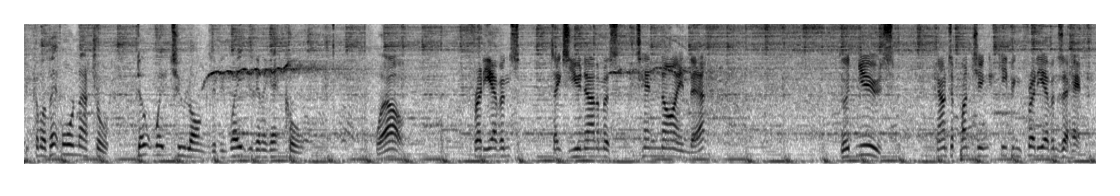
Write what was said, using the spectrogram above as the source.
become a bit more natural. Don't wait too long, because if you wait, you're going to get caught. Well, Freddie Evans takes a unanimous 10-9 there. Good news. Counter punching, keeping Freddie Evans ahead.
